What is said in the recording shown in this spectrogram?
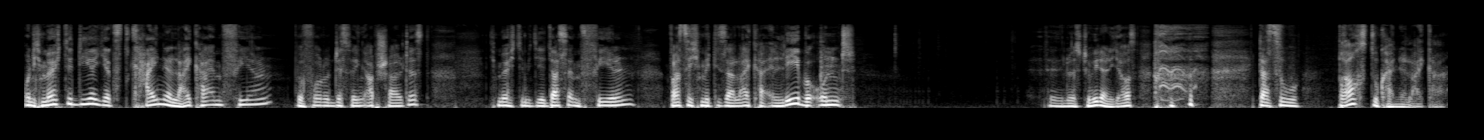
Und ich möchte dir jetzt keine Leica empfehlen, bevor du deswegen abschaltest, ich möchte mit dir das empfehlen, was ich mit dieser Leica erlebe und der löst schon wieder nicht aus. Dazu brauchst du keine Leica.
